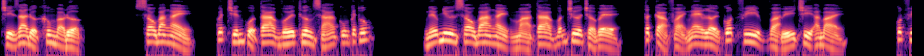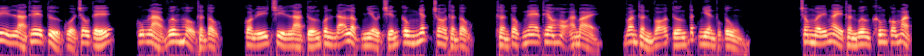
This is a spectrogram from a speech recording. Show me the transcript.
chỉ ra được không vào được. Sau 3 ngày, quyết chiến của ta với thương xá cũng kết thúc. Nếu như sau 3 ngày mà ta vẫn chưa trở về, tất cả phải nghe lời Cốt Phi và Úy Trì an bài. Cốt Phi là thê tử của Châu Tế, cũng là vương hậu thần tộc, còn Úy Trì là tướng quân đã lập nhiều chiến công nhất cho thần tộc, thần tộc nghe theo họ an bài, văn thần võ tướng tất nhiên phục tùng. Trong mấy ngày thần vương không có mặt,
